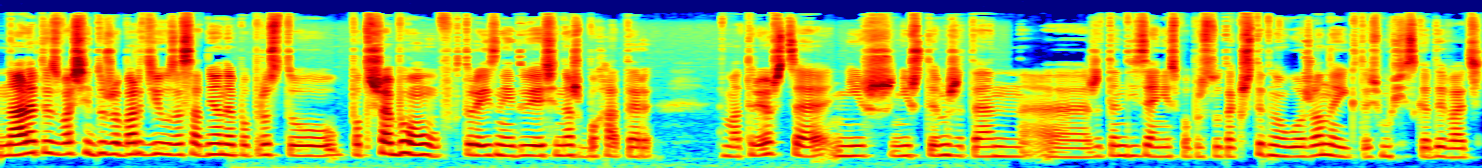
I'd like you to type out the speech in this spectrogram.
No ale to jest właśnie dużo bardziej uzasadnione po prostu potrzebą, w której znajduje się nasz bohater w matrioszce, niż, niż tym, że ten, e, że ten design jest po prostu tak sztywno ułożony i ktoś musi zgadywać,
